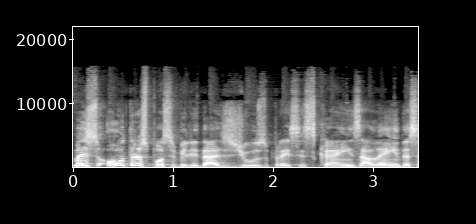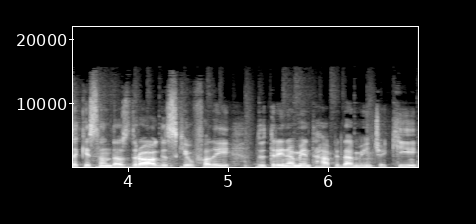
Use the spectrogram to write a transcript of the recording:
Mas outras possibilidades de uso para esses cães, além dessa questão das drogas que eu falei do treinamento rapidamente aqui,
